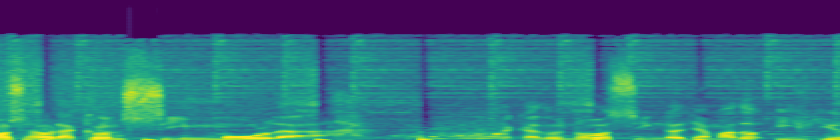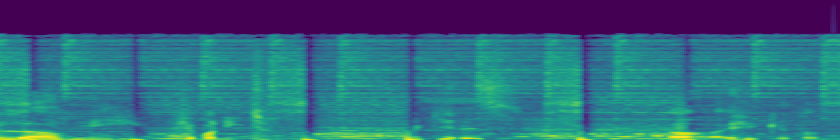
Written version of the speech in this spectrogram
Vamos ahora con Simula. Ha sacado un nuevo single llamado If You Love Me. Qué bonito. ¿Me quieres? Ay, qué tonto.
